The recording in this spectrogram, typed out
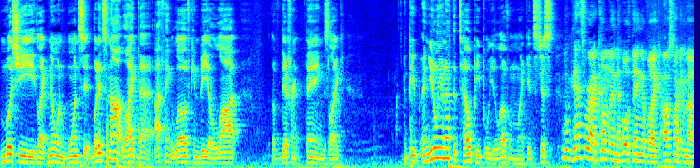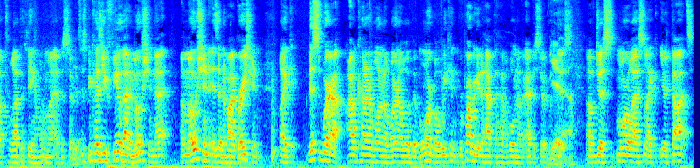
mushy, like no one wants it, but it's not like that. I think love can be a lot of different things, like. And people, and you don't even have to tell people you love them. Like it's just Well, that's where I come in the whole thing of like I was talking about telepathy in one of my episodes. Yeah. It's because you feel that emotion. That emotion is in a vibration. Like this is where I, I kind of want to learn a little bit more, but we can. We're probably gonna have to have a whole nother episode with this of just more or less like your thoughts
